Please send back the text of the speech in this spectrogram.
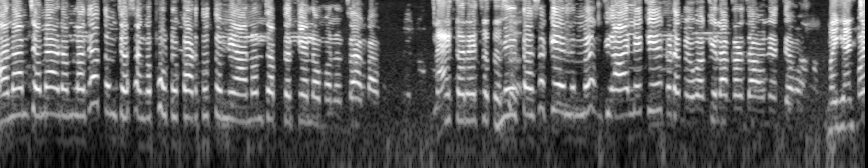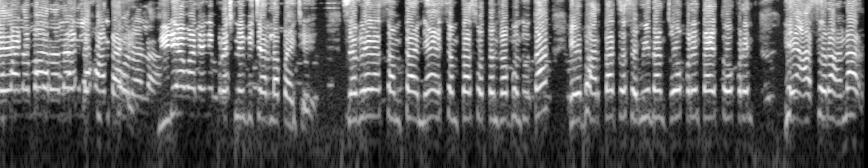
आणि आमच्या मॅडमला द्या तुमच्या संग फोटो काढतो तुम्ही आणून जप्त केलं म्हणून सांगा. नाही करायचं मी तसं. केलं. मग आले की इकडे मी वकिलाकडे जाऊन येते मग. मग यांच्या मारायला लागलं. आहे. मीडियावाल्यांनी प्रश्न विचारला पाहिजे. सगळ्याला समता न्याय समता स्वतंत्र बंधुता हे भारताचं संविधान जोपर्यंत आहे तोपर्यंत हे असं राहणार.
